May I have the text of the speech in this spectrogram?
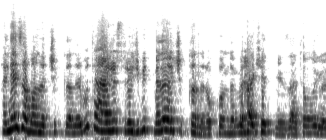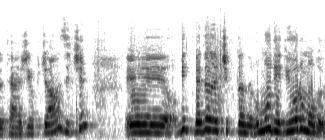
Ha, ne zaman açıklanır? Bu tercih süreci bitmeden açıklanır. O konuda merak etmeyin. Zaten ona göre tercih yapacağımız için. Ee, bitmeden açıklanır. Umut ediyorum olur.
